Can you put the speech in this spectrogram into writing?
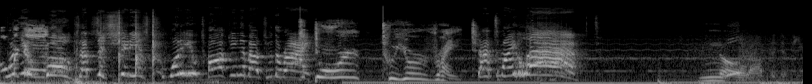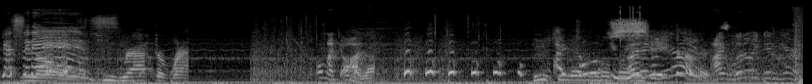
Oh What are you god! folks? That's the shittiest. What are you talking about to the right? Door to your right. That's my left. No. Drop the diffuser. Yes, it is. wrapped around. Oh my Oh god. my god. I told you, I didn't hear him. I literally didn't hear him.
